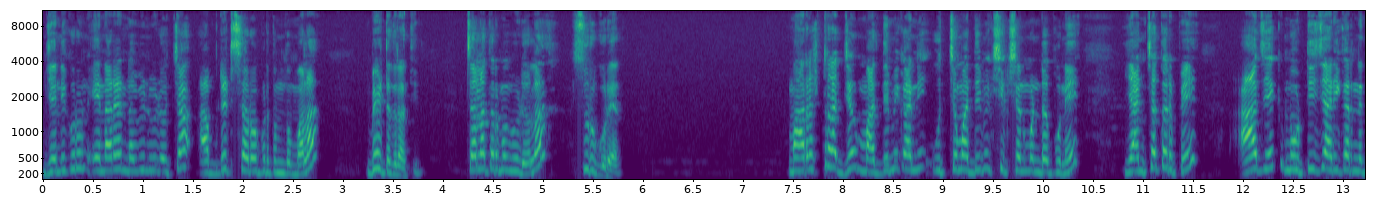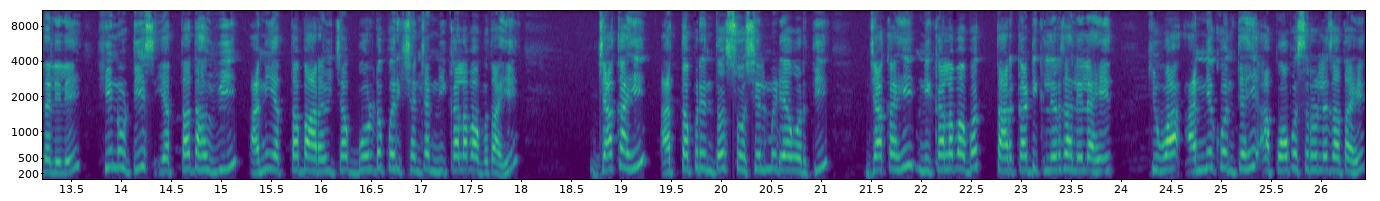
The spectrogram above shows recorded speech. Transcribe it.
जेणेकरून येणाऱ्या नवीन व्हिडिओच्या अपडेट सर्वप्रथम तुम्हाला भेटत राहतील. चला तर मग व्हिडिओला सुरू करूयात. महाराष्ट्र राज्य माध्यमिक आणि उच्च माध्यमिक शिक्षण मंडळ पुणे यांच्यातर्फे आज एक नोटीस जारी करण्यात आलेली आहे. ही नोटीस इयत्ता दहावी आणि इयत्ता बारावीच्या बोर्ड परीक्षांच्या निकालाबाबत आहे. ज्या काही आतापर्यंत सोशल मीडियावरती ज्या काही निकालाबाबत तारखा डिक्लेअर झालेल्या आहेत किंवा अन्य कोणत्याही अफवा पसरवल्या जात आहेत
